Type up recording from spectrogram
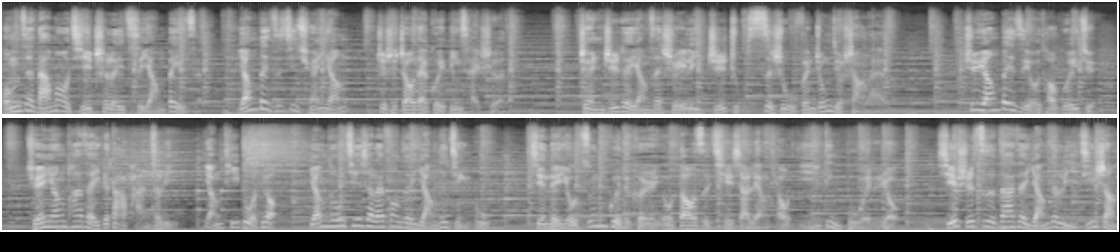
我们在达茂旗吃了一次羊被子，羊被子系全羊，这是招待贵宾才设的。整只的羊在水里只煮四十五分钟就上来了。吃羊被子有一套规矩。全羊趴在一个大盘子里，羊蹄剁掉，羊头切下来放在羊的颈部，先得由尊贵的客人用刀子切下两条一定部位的肉，斜十字搭在羊的里脊上，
